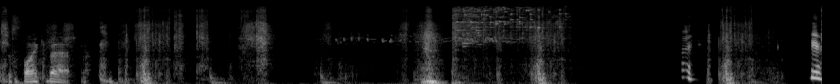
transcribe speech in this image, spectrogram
Just like that. Here.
